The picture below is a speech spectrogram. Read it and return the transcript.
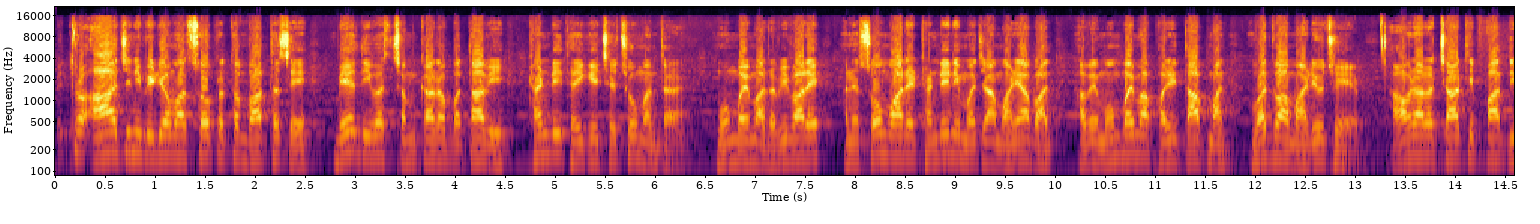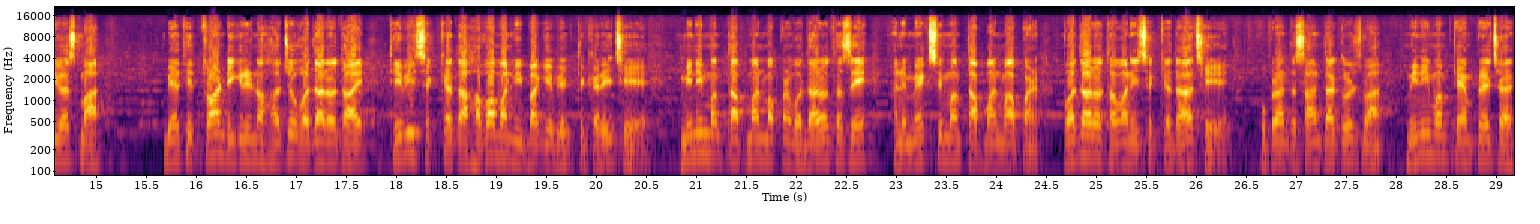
મિત્રો, આજની વિડીયોમાં સૌપ્રથમ વાત થશે. બે દિવસ ચમકારો બતાવી ઠંડી થઈ ગઈ છે છુમંતર. મુંબઈમાં રવિવારે અને સોમવારે ઠંડીની મજા માણ્યા બાદ હવે મુંબઈમાં ફરી તાપમાન વધવા માંડ્યું છે. આવનારા ચારથી પાંચ દિવસમાં બેથી ત્રણ ડિગ્રીનો હજુ વધારો થાય તેવી શક્યતા હવામાન વિભાગે વ્યક્ત કરી છે. મિનિમમ તાપમાનમાં પણ વધારો થશે અને મેક્સિમમ તાપમાનમાં પણ વધારો થવાની શક્યતા છે. ઉપરાંત સાંતાક્રુઝમાં મિનિમમ ટેમ્પરેચર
